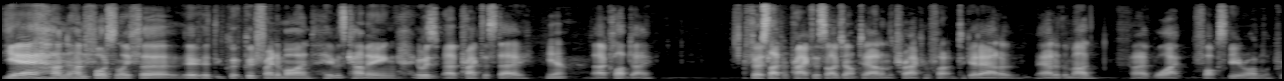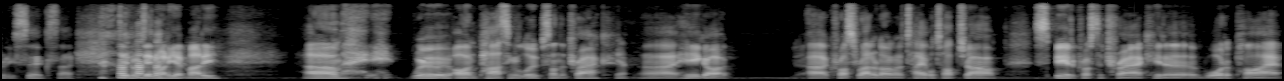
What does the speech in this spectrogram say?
Yeah, un- unfortunately for a, good friend of mine, he was coming. It was a practice day, Yeah. uh, club day. First lap of practice, I jumped out on the track in front to get out of out of the mud. I had white fox gear on, looked pretty sick, so didn't, didn't want to get muddy. Um, we were on passing loops on the track. Yep. Uh, he got uh, cross rutted on a tabletop jump, speared across the track, hit a water pipe,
